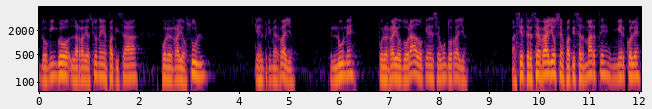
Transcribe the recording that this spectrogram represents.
Domingo la radiación es enfatizada por el rayo azul, que es el primer rayo. El lunes por el rayo dorado, que es el segundo rayo. Así el tercer rayo se enfatiza el martes, el miércoles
